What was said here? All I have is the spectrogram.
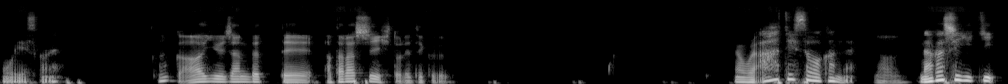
多いですかね。なんかああいうジャンルって、新しい人出てくる？あ俺アーティストはわかんない。あ流し聞き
